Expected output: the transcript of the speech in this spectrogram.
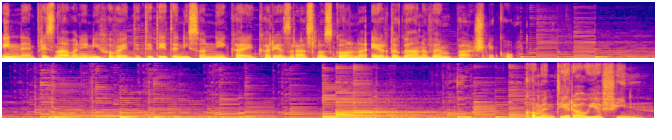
in nepriznavanje njihove identitete niso nekaj, kar je zraslo zgolj na Erdoganovem pašniku. Komentiral je Fin.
